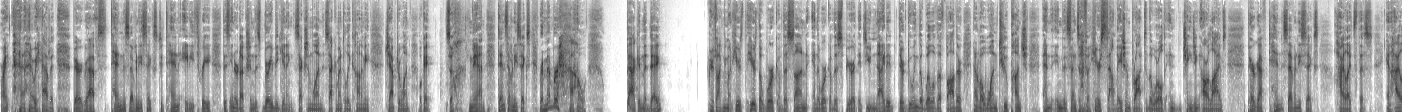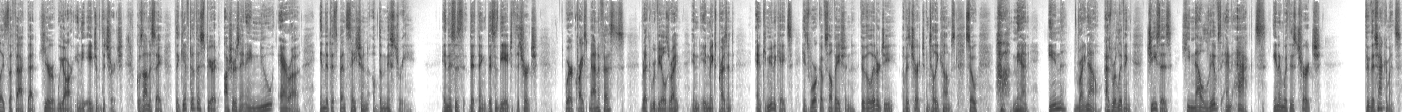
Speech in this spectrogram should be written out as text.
Right, there we have it. Paragraphs 1076 to 1083. This introduction, this very beginning, section one, sacramental economy, chapter one. Okay, so man, 1076. Remember how back in the day, you're talking about here's here's the work of the Son and the work of the Spirit. It's united. They're doing the will of the Father, kind of a one-two punch, and in the sense of here's salvation brought to the world and changing our lives. Paragraph 1076 highlights this and highlights the fact that here we are in the age of the church. Goes on to say the gift of the Spirit ushers in a new era in the dispensation of the mystery. And this is the thing. This is the age of the church, where Christ manifests, like reveals, right, and it makes present and communicates his work of salvation through the liturgy of his church until he comes. So, ha, man, in right now, as we're living, Jesus, he now lives and acts in and with his church through the sacraments.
